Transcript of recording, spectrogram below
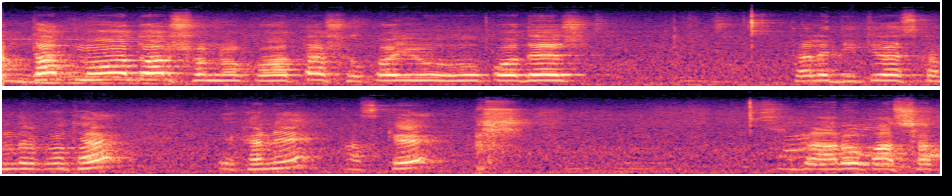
আধ্যাত্ম দর্শন কথা সুকয় উপদেশ। তাহলে দ্বিতীয় স্কন্দের কথা এখানে আজকে আরও পাঁচ সাত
